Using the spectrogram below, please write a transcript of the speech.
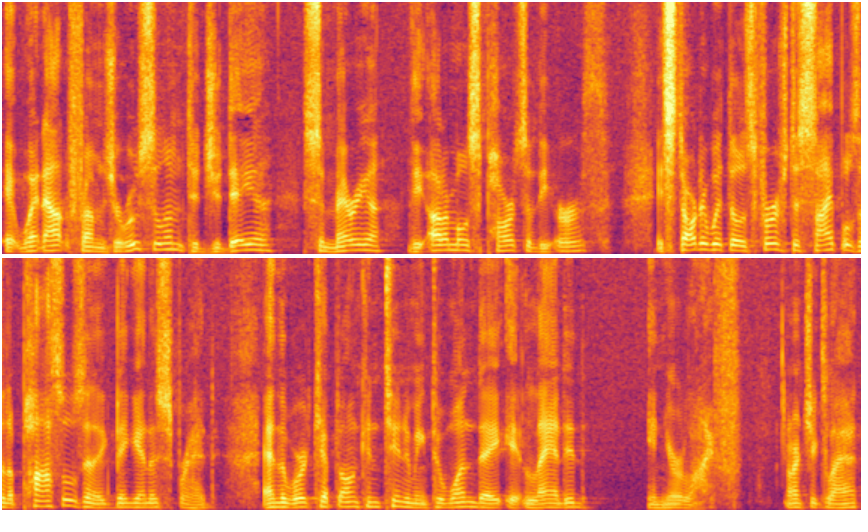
It went out from Jerusalem to Judea, Samaria, the uttermost parts of the earth. It started with those first disciples and apostles, and it began to spread. And the word kept on continuing to one day it landed in your life. Aren't you glad?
